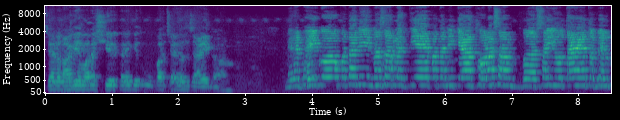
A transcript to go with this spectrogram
चैनल आगे हमारा शेयर करेंगे तो ऊपर चैनल जाएगा। मेरे भाई को पता नहीं नज़र लगती है पता नहीं क्या थोड़ा सा सही होता है तो फिर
